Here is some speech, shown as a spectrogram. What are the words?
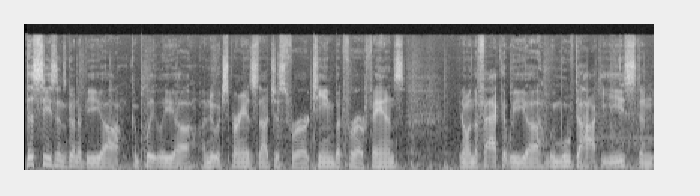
This season's going to be uh, completely uh, a new experience, not just for our team, but for our fans. You know, and the fact that we uh, we moved to Hockey East and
